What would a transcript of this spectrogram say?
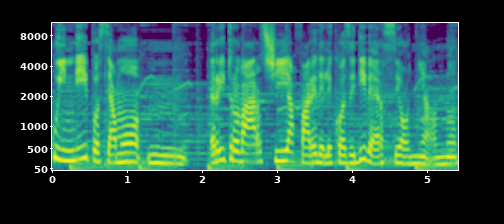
Quindi possiamo mh, mm, ritrovarci a fare delle cose diverse ogni anno.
